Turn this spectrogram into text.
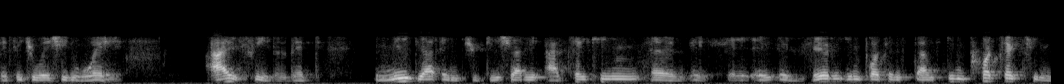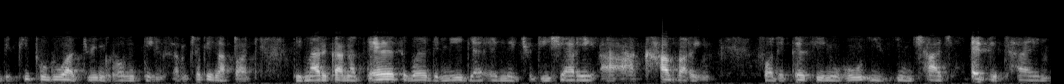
a situation where I feel that media and judiciary are taking a, a, a, very important stance in protecting the people who are doing wrong things. I'm talking about the Marikana death, where the media and the judiciary are covering for the person who is in charge at the time.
